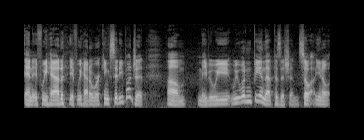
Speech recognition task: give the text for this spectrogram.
and if we had if we had a working city budget, um, maybe we we wouldn't be in that position. So you know,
